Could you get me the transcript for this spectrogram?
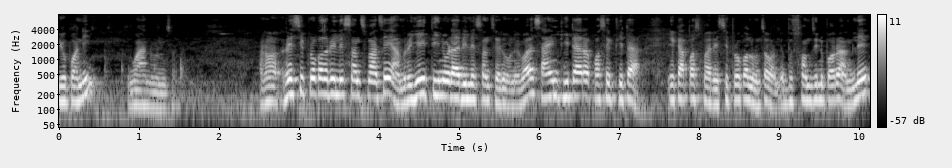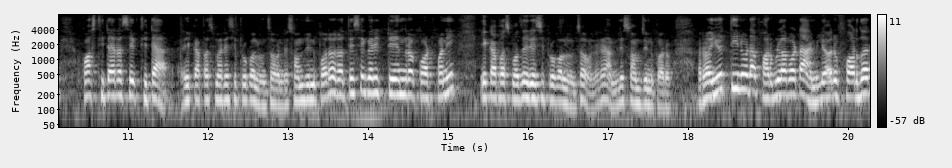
यो पनि वान हुन्छ। र रेसिप्रोकल रिलेसन्समा चाहिँ हाम्रो यही तिनवटा रिलेसन्सहरू हुने भयो। साइन थिटा र कसेक थिटा एक आपसमा रेसिप्रोकल हुन्छ भन्ने सम्झिनु पऱ्यो हामीले कस थिटा र सेक थिटा एक आपसमा रेसिप्रोकल हुन्छ भनेर सम्झिनु पऱ्यो र त्यसै गरी टेन र कट पनि एक आपसमा चाहिँ रेसिप्रोकल हुन्छ भनेर हामीले सम्झिनु पऱ्यो र यो तिनवटा फर्मुलाबाट हामीले अरू फर्दर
